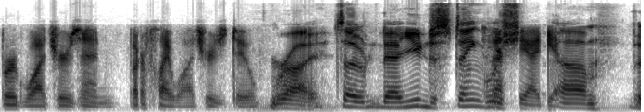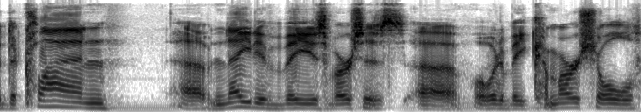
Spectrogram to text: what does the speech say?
bird watchers and butterfly watchers do. Right. So now you distinguish the, idea. Um, the decline of native bees versus uh, what would it be commercial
